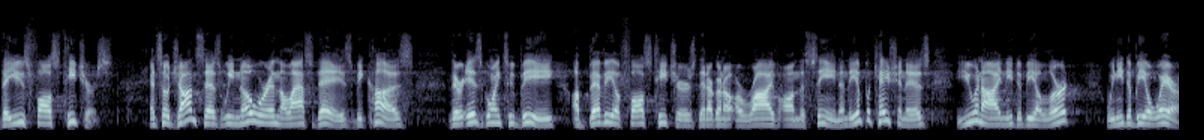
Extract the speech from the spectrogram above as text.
They use false teachers. And so John says, We know we're in the last days because there is going to be a bevy of false teachers that are going to arrive on the scene. And the implication is you and I need to be alert we need to be aware.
